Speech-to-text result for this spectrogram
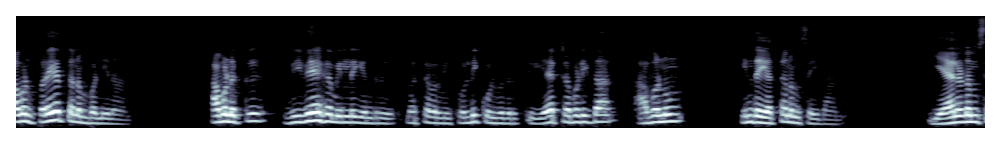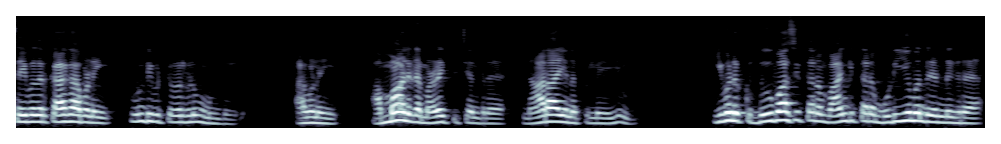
அவன் பிரயத்தனம் பண்ணினான். அவனுக்கு விவேகம் இல்லை என்று மற்றவர்கள் சொல்லிக் கொள்வதற்கு ஏற்றபடிதான் அவனும் இந்த எத்தனம் செய்தான். ஏளனம் செய்வதற்காக அவனை தூண்டிவிட்டவர்களும் உண்டு. அவனை அம்மாளிடம் அழைத்துச் சென்ற நாராயண பிள்ளையையும் இவனுக்கு தூபாசித்தனம் வாங்கித்தர முடியும் என்று எண்ணுகிற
